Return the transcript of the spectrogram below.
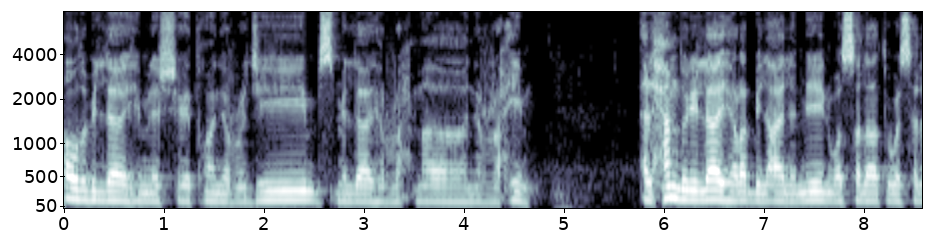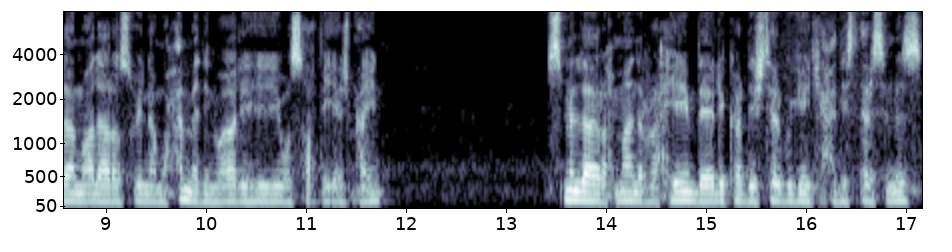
Euzu billahi mineşşeytanirracim. Bismillahirrahmanirrahim. Elhamdülillahi rabbil alamin ve salatu ve selamu ala resulina Muhammedin ve alihi ve sahbihi ecmaîn. Bismillahirrahmanirrahim. Değerli kardeşler, bugünkü hadis dersimiz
